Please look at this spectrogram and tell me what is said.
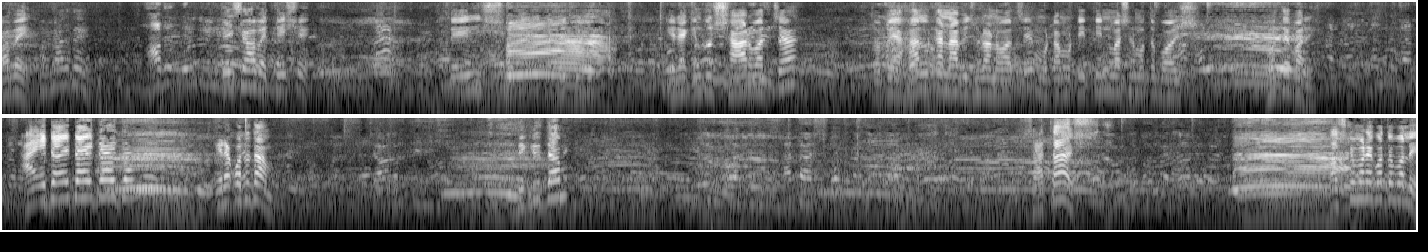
হবে। তেইশে হবে, তেইশে। তেইশ। এটা কিন্তু সার বাচ্চা। তবে হালকা নাভি ঝুলানো আছে মোটামুটি তিন মাসের মতো বয়স হতে পারে। আর এটা এটা এটা এটা। এটা কত দাম? বিক্রির দাম? সাতাশ। কাস্টমারে কত বলে?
